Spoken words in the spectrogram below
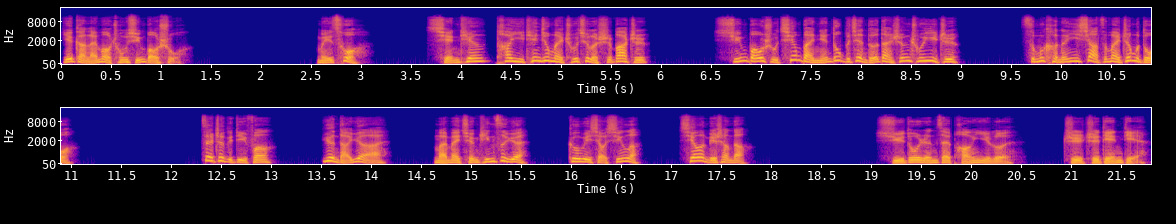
也敢来冒充寻宝鼠？”没错。前天他一天就卖出去了十八只，寻宝鼠千百年都不见得诞生出一只，怎么可能一下子卖这么多？在这个地方，愿打愿挨，买卖全凭自愿，各位小心了，千万别上当。许多人在旁议论，指指点点。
